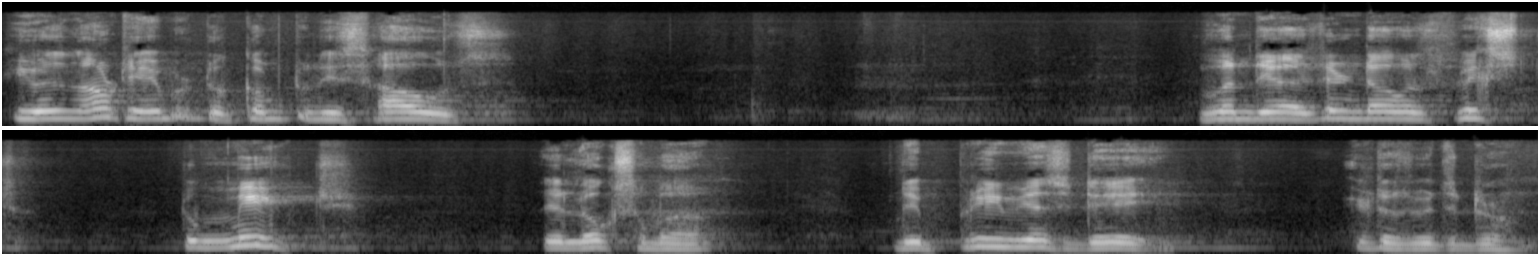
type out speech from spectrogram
he was not able to come to this house when the agenda was fixed to meet the Lok Sabha, the previous day it was withdrawn.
